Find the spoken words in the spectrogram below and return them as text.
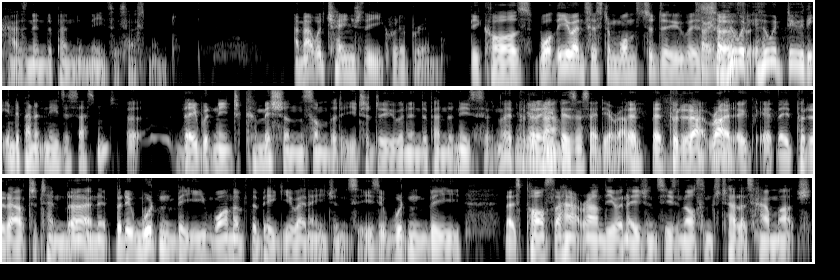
has an independent needs assessment," and that would change the equilibrium. Because what the UN system wants to do is Sorry, serve who would who would do the independent needs assessment? Uh, they would need to commission somebody to do an independent needs assessment. They'd You put got it a new out. business idea, Robbie. They'd, they'd put it out right. It, it- they'd put it out to tender, and it, but it wouldn't be one of the big UN agencies. It wouldn't be let's pass the hat around the UN agencies and ask them to tell us how much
